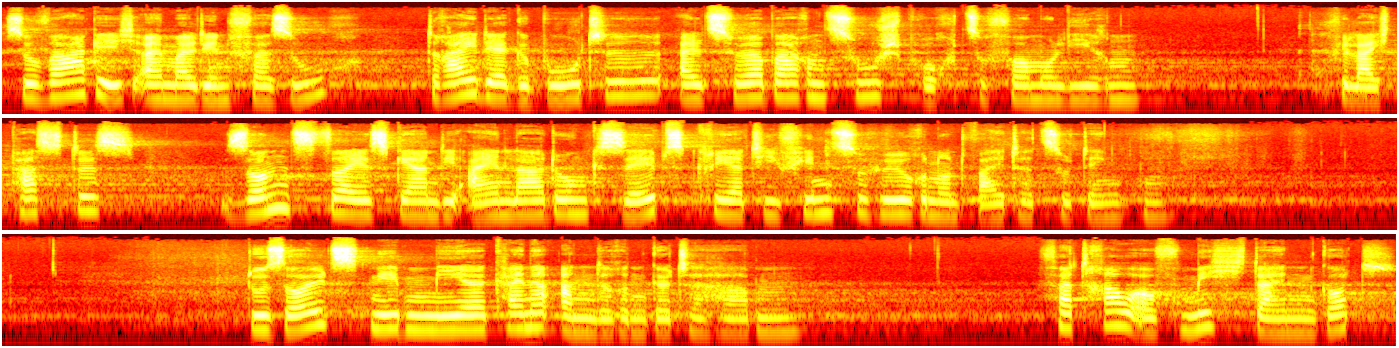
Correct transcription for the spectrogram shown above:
So wage ich einmal den Versuch, drei der Gebote als hörbaren Zuspruch zu formulieren. Vielleicht passt es, sonst sei es gern die Einladung, selbst kreativ hinzuhören und weiterzudenken. Du sollst neben mir keine anderen Götter haben. Vertrau auf mich, deinen Gott,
